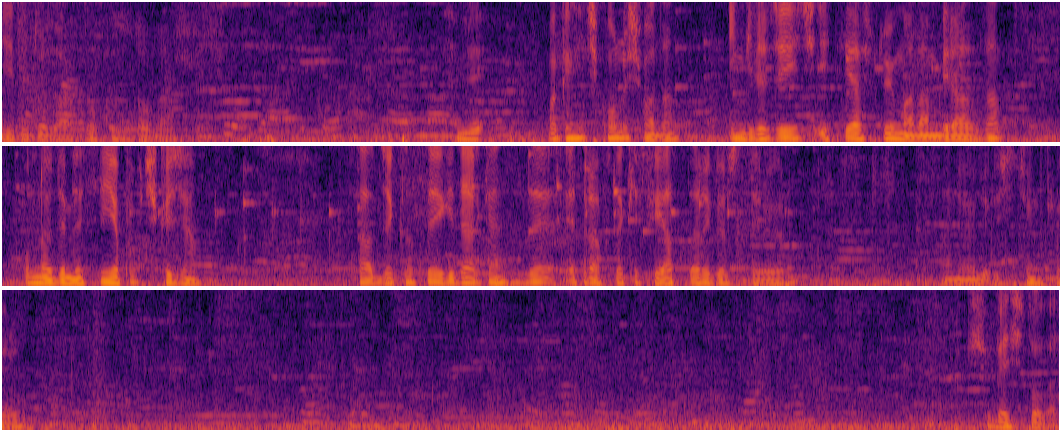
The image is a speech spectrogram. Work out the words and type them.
7 dolar, 9 dolar. Şimdi bakın hiç konuşmadan, İngilizceye hiç ihtiyaç duymadan birazdan bunun ödemesini yapıp çıkacağım. Sadece kasaya giderken size etraftaki fiyatları gösteriyorum. Hani öyle üstün körü. Şu 5 dolar.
